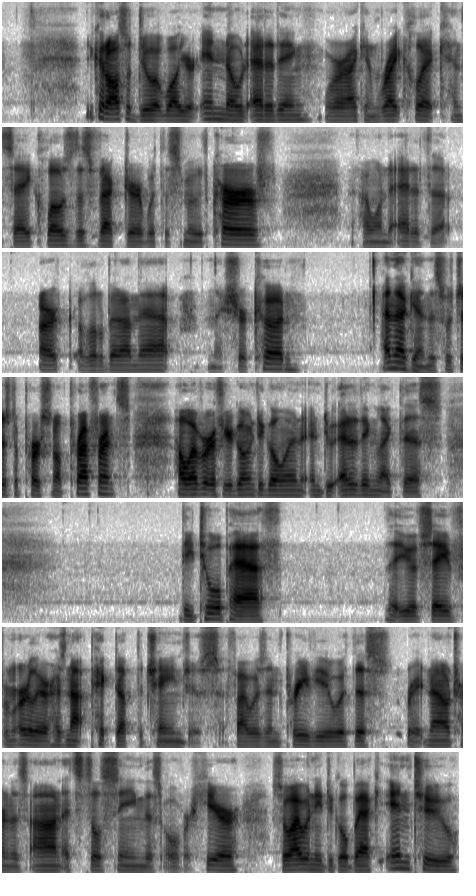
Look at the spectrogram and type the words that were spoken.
You could also do it while you're in node editing where I can right click and say close this vector with the smooth curve. If I wanted to edit the arc a little bit on that, and I sure could. And again, this was just a personal preference. However, if you're going to go in and do editing like this, the toolpath that you have saved from earlier has not picked up the changes. If I was in preview with this right now, turn this on, it's still seeing this over here. So I would need to go back into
